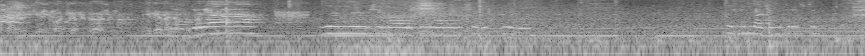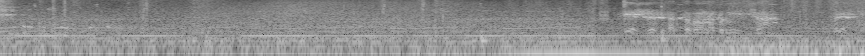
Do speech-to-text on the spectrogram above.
tam idziesz, bądź ostrożna. Nie wiadomo, co tam. Dobra. Zraniłem się, no ale to nie ma większego wpływu. W każdym razie, my teraz, tak, my teraz musimy postawić. Że startował na burmistrza? Wreszcie.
